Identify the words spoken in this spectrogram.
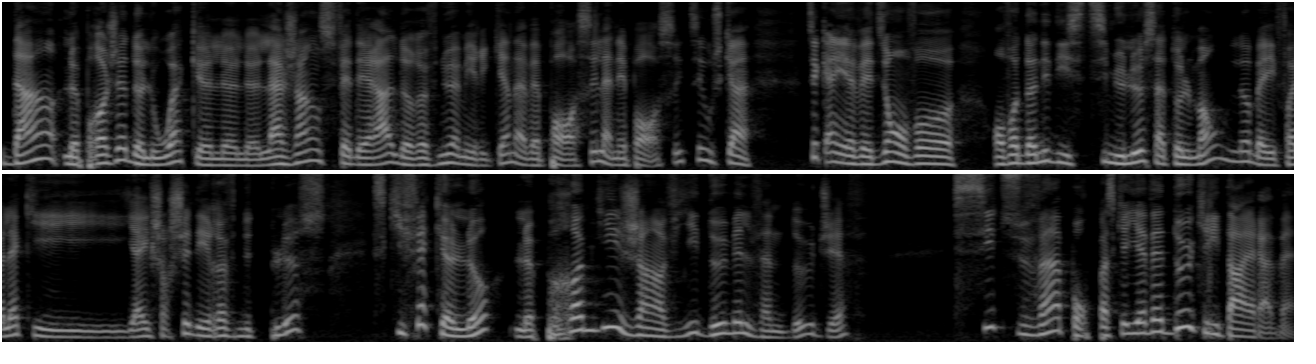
dans le projet de loi que l'Agence fédérale de revenus américaine avait passé l'année passée, tu sais, où quand, il avait dit on va, on va donner des stimulus à tout le monde, là, ben, il fallait qu'il aille chercher des revenus de plus. Ce qui fait que là, le 1er janvier 2022, Jeff, si tu vends pour. Parce qu'il y avait deux critères avant.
